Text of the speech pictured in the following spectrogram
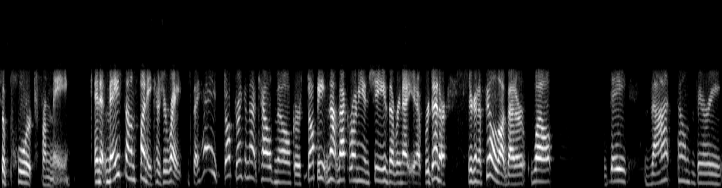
support from me and it may sound funny because you're right. Say, hey, stop drinking that cow's milk or stop eating that macaroni and cheese every night, you know, for dinner. You're going to feel a lot better. Well, they that sounds very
